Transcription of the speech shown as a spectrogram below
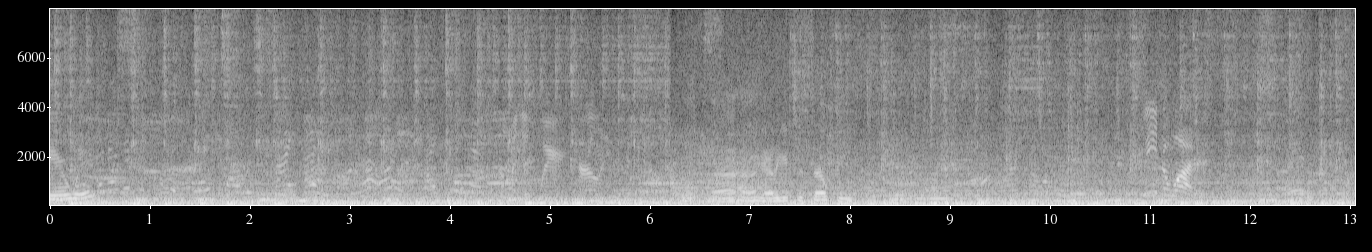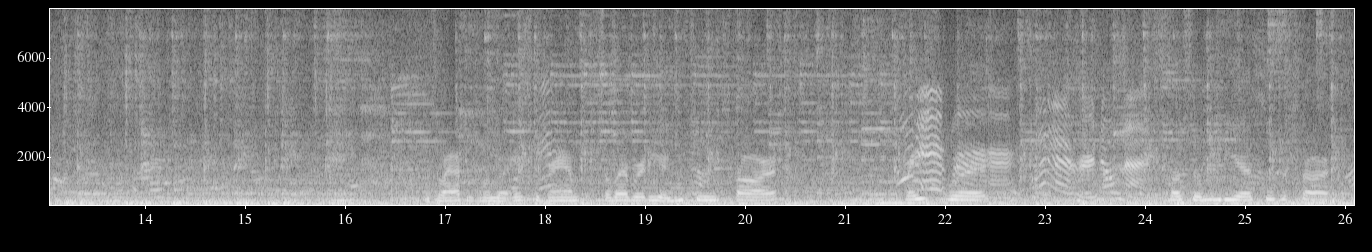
Hair wet? I'm gonna just wear it curly. Uh-huh. Gotta get your selfie. We in the water. That's what happens when you're an Instagram celebrity, a YouTube star, Facebook, Whatever. No, I'm not. social media superstar.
